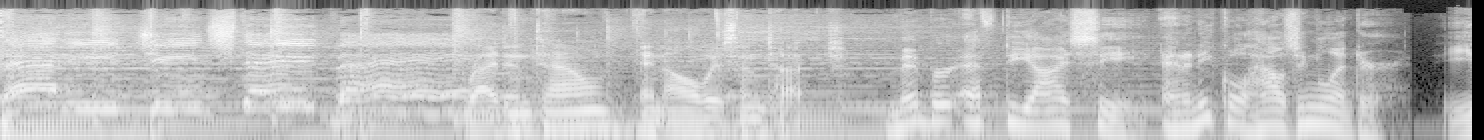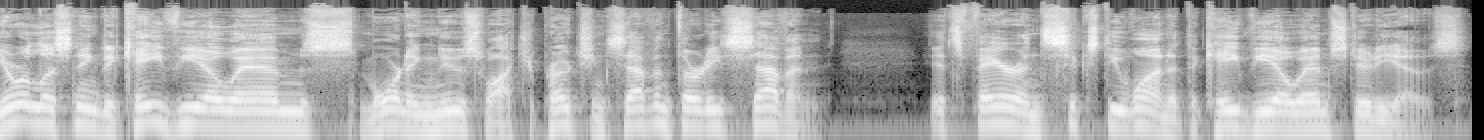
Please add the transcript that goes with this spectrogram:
Petit Jean State Bank. Right in town and always in touch. Member FDIC and an equal housing lender. You're listening to KVOM's Morning News Watch approaching 737. It's fair and 61 at the KVOM studios.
